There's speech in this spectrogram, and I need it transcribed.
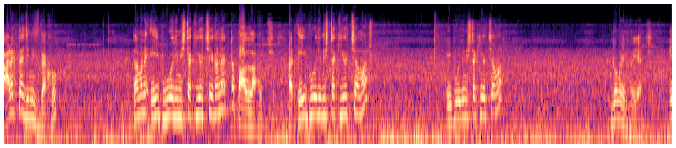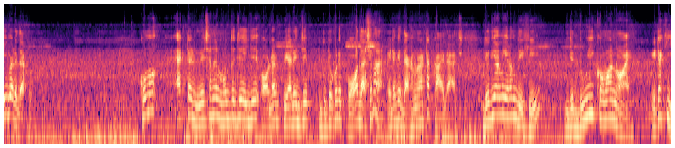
আরেকটা জিনিস দেখো, তার মানে এই পুরো জিনিসটা কি হচ্ছে এখানে? একটা পাল্লা হচ্ছে। আর এই পুরো জিনিসটা কি হচ্ছে আমার? এই পুরো জিনিসটা কি হচ্ছে আমার? ডোমেন হয়ে যাচ্ছে। এইবারে দেখো, কোনো একটা রিলেশনের মধ্যে যে এই যে অর্ডার পেয়ারের যে দুটো করে পদ আছে না, এটাকে দেখানোর একটা কায়দা আছে। যদি আমি এরম দেখি যে দুই কমা নয়, এটা কি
